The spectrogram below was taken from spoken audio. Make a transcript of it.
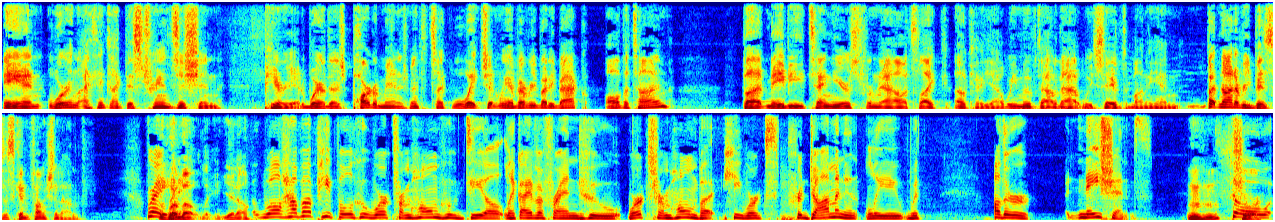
and we're in i think like this transition period where there's part of management that's like well wait shouldn't we have everybody back all the time but maybe 10 years from now it's like okay yeah we moved out of that we saved money and but not every business can function out of Right. remotely you know Well, how about people who work from home who deal like I have a friend who works from home, but he works predominantly with other nations. Mm-hmm, So sure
